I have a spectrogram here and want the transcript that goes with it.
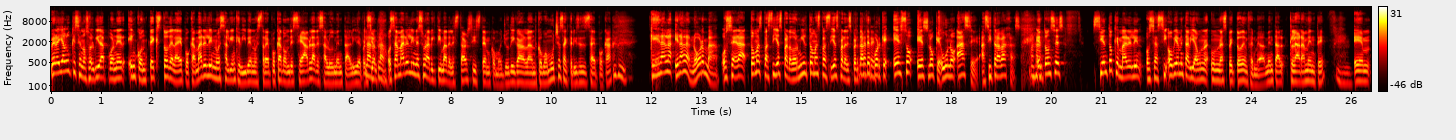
pero hay algo que se nos olvida poner en contexto de la época. Marilyn no es alguien que vive en nuestra época donde se habla de salud mental y depresión. O sea, Marilyn es una víctima del Star System, como Judy Garland, como muchas actrices de esa época. que era la, era la norma. O sea, era tomas pastillas para dormir, tomas pastillas para despertarte, porque eso es lo que uno hace. Así trabajas. Entonces, siento que Marilyn, o sea, sí, obviamente había un aspecto de enfermedad mental, claramente, em,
